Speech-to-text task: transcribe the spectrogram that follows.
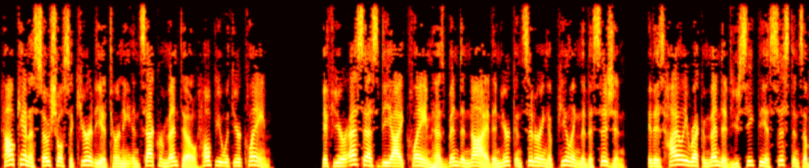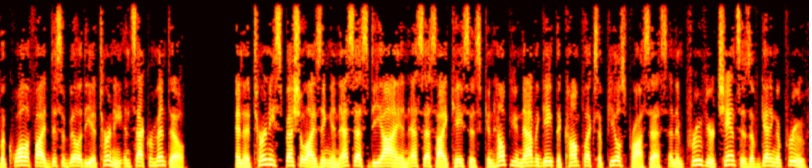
How can a Social Security attorney in Sacramento help you with your claim? If your SSDI claim has been denied and you're considering appealing the decision, it is highly recommended you seek the assistance of a qualified disability attorney in Sacramento. An attorney specializing in SSDI and SSI cases can help you navigate the complex appeals process and improve your chances of getting approved.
